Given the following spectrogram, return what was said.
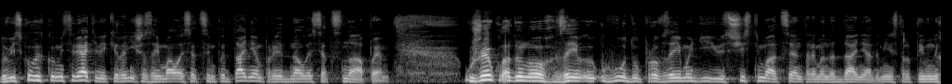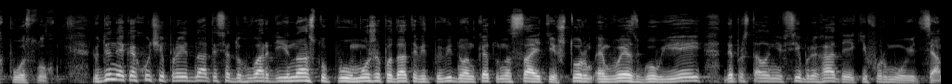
До військових комісаріатів, які раніше займалися цим питанням, приєдналися ЦНАПи. Уже вкладено угоду про взаємодію з шістьма центрами надання адміністративних послуг. Людина, яка хоче приєднатися до гвардії наступу, може подати відповідну анкету на сайті storm.mvs.gov.ua, де представлені всі бригади, які формуються,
